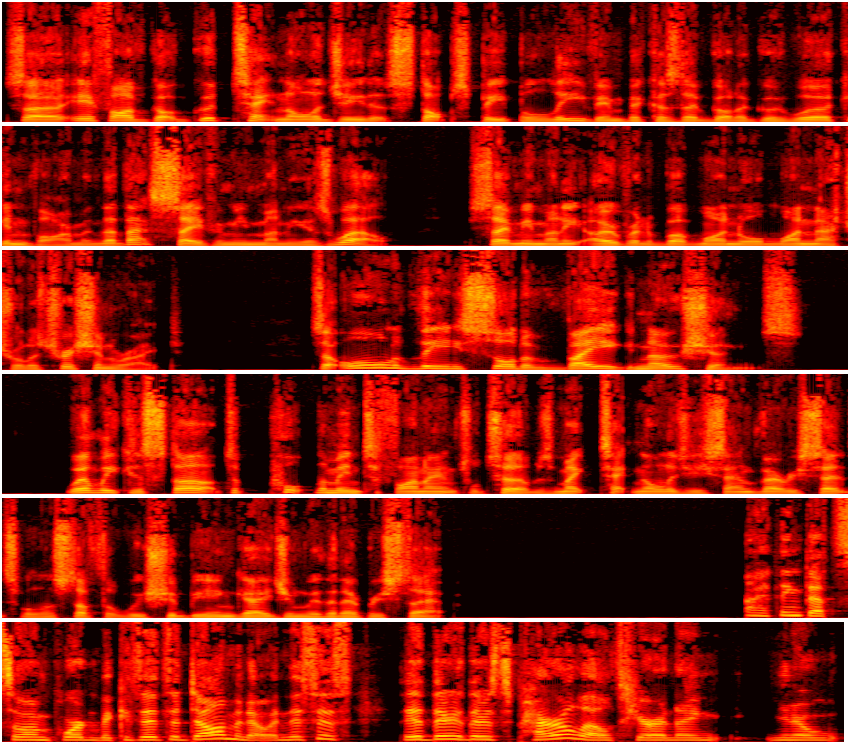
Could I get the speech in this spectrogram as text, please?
So if I've got good technology that stops people leaving because they've got a good work environment, then that's saving me money as well. Saving me money over and above my normal, my natural attrition rate. So all of these sort of vague notions when we can start to put them into financial terms, make technology sound very sensible and stuff that we should be engaging with at every step. I think that's so important because it's a domino, and this is there. There's parallels here, and I, you know,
